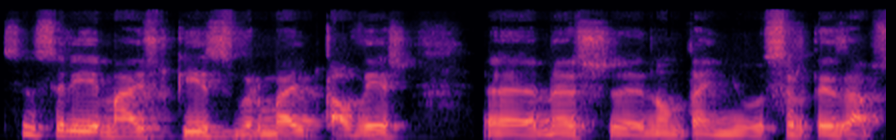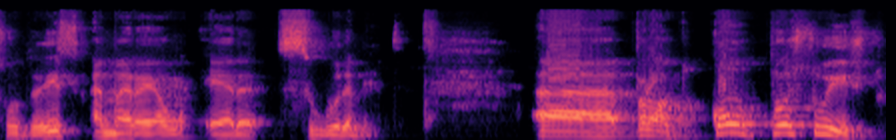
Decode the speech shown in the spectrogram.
Se seria mais do que isso, vermelho, talvez, mas não tenho certeza absoluta disso, amarelo era seguramente. pronto, com, posto isto,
